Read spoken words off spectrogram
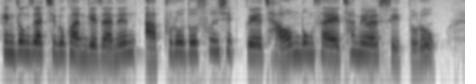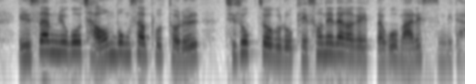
행정자치부 관계자는 앞으로도 손쉽게 자원봉사에 참여할 수 있도록 1365 자원봉사 포털을 지속적으로 개선해 나가겠다고 말했습니다.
